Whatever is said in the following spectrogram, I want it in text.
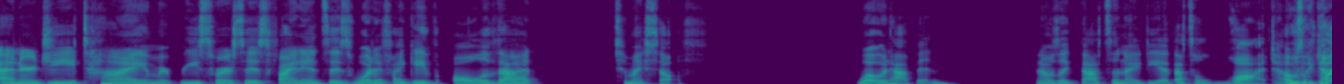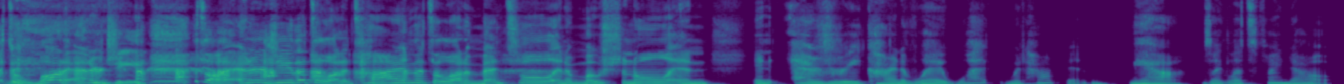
energy, time, resources, finances. What if I gave all of that to myself? What would happen? And I was like, that's an idea. That's a lot. I was like, that's a lot of energy. That's a lot of energy. That's a lot of time. That's a lot of mental and emotional and in every kind of way. What would happen? yeah I was like, let's find out.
